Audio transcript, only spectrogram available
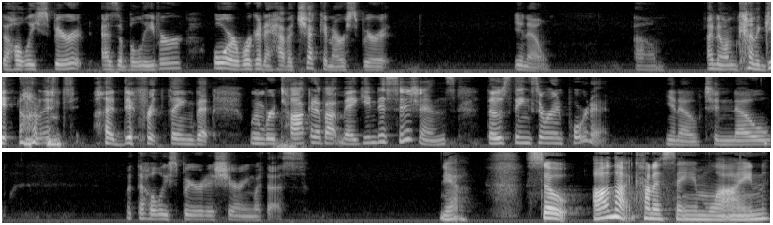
the holy spirit as a believer or we're going to have a check in our spirit you know. Um, i know i'm kind of getting on a, a different thing but when we're talking about making decisions those things are important you know to know what the holy spirit is sharing with us. Yeah. So, on that kind of same line,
